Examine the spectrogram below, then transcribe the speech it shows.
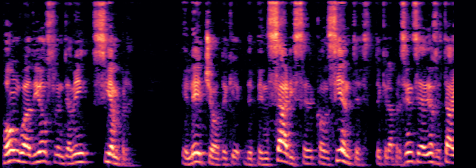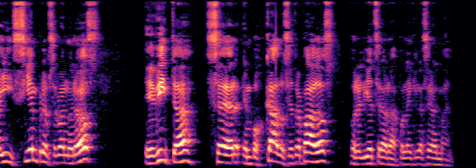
pongo a Dios frente a mí siempre. El hecho de, que, de pensar y ser conscientes de que la presencia de Dios está ahí siempre observándonos, evita ser emboscados y atrapados por el Yetzirah, por la inclinación al mal.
